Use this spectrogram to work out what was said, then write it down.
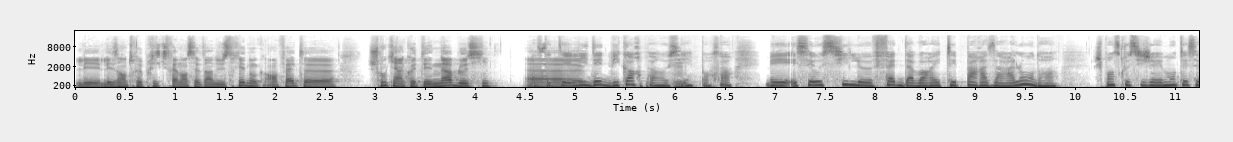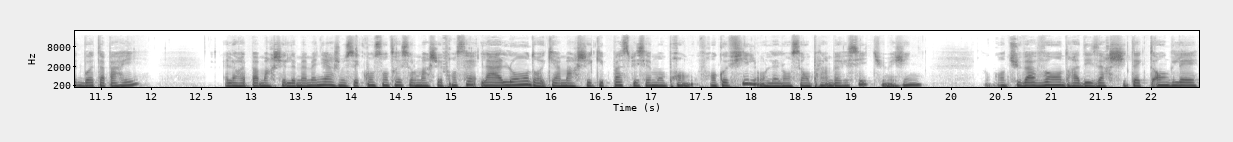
les, les entreprises qui seraient dans cette industrie. Donc, en fait, euh, je trouve qu'il y a un côté noble aussi. Bah, C'était Euh, l'idée de Bicorp hein, aussi pour ça. Mais c'est aussi le fait d'avoir été par hasard à Londres. Je pense que si j'avais monté cette boîte à Paris, elle n'aurait pas marché de la même manière. Je me suis concentrée sur le marché français. Là, à Londres, qui est un marché qui n'est pas spécialement fran- francophile, on l'a lancé en plein Brexit, tu imagines Donc, quand tu vas vendre à des architectes anglais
